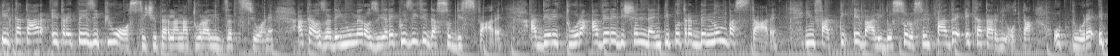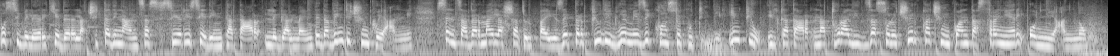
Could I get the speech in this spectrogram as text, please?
Il Qatar è tra i paesi più ostici per la naturalizzazione a causa dei numerosi requisiti da soddisfare. Addirittura avere discendenti potrebbe non bastare. Infatti è valido solo se il padre è qatariota, oppure è possibile richiedere la cittadinanza se si risiede in Qatar legalmente da 25 anni, senza aver mai lasciato il paese per più di due mesi consecutivi. In più il Qatar naturalizza solo circa 50 stranieri ogni anno.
